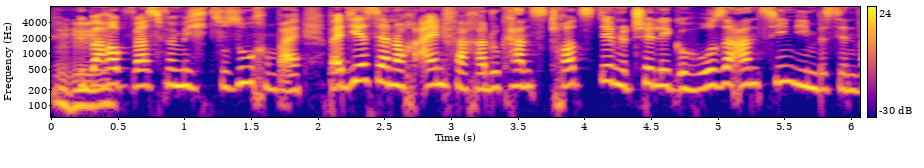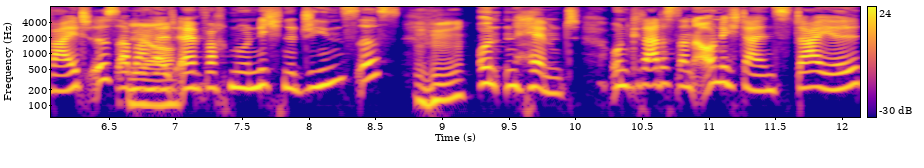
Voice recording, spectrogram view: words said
Mhm. überhaupt was für mich zu suchen, weil bei dir ist ja noch einfacher, du kannst trotzdem eine chillige Hose anziehen, die ein bisschen weit ist, aber Ja. Mhm. halt einfach nur nicht eine Jeans ist und ein Hemd und klar, das ist dann auch nicht dein Style,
